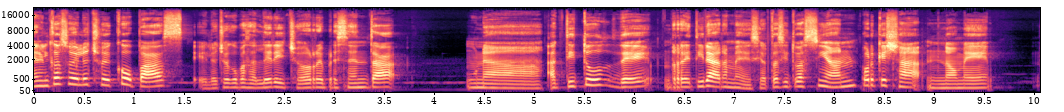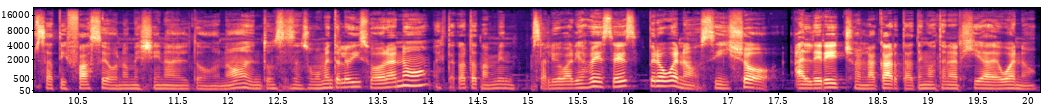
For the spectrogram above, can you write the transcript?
En el caso del 8 de copas, el 8 de copas al derecho representa una actitud de retirarme de cierta situación porque ya no me satisface o no me llena del todo, ¿no? Entonces en su momento lo hizo, ahora no. Esta carta también salió varias veces. Pero bueno, si yo al derecho en la carta tengo esta energía de, bueno,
